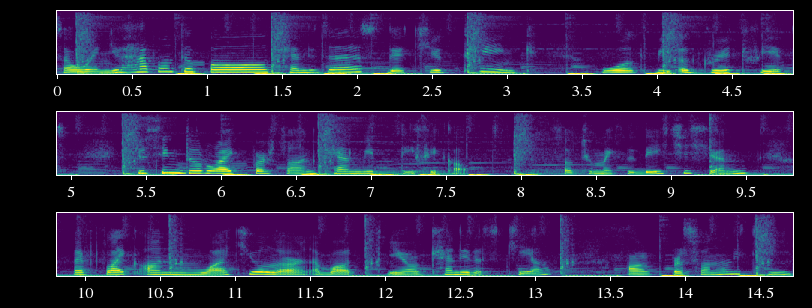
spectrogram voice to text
So when you have multiple candidates that you think would be a great fit, choosing the right person can be difficult. So to make the decision, reflect on what you learn about your candidate skill or personality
